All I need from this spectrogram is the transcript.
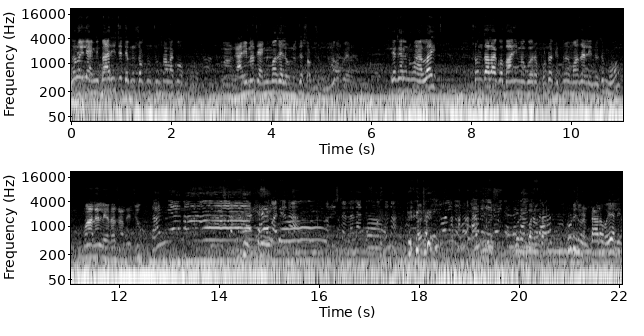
तर अहिले हामी बारी चाहिँ देख्न सक्छौँ सुन्तलाको घारीमा चाहिँ हामी मजाले उड्नु चाहिँ सक्छौँ। गएर त्यही कारण उहाँहरूलाई सुन्तलाको बारीमा गएर फोटो खिच्नु मजा लिनु चाहिँ म उहाँलाई लिएर जाँदैछु। टुरिस्ट भने टाढो भइहाल्यो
